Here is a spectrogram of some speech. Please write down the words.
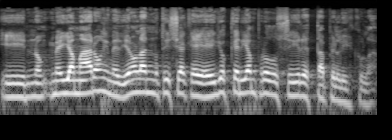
Y no, me llamaron y me dieron la noticia que ellos querían producir esta película.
